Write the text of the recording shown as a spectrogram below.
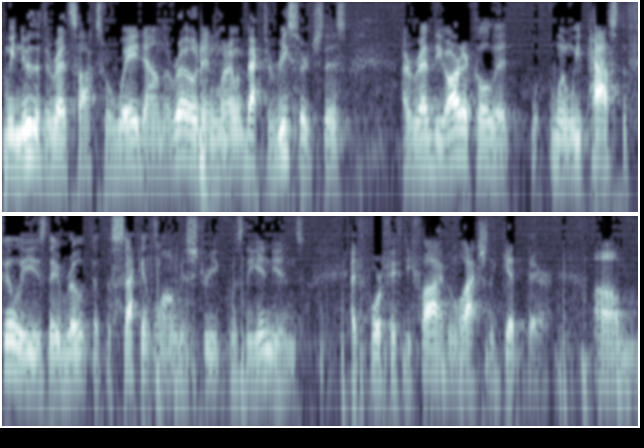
we knew that the Red Sox were way down the road. And when I went back to research this, I read the article that when we passed the Phillies, they wrote that the second longest streak was the Indians at 455, and we'll actually get there um,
